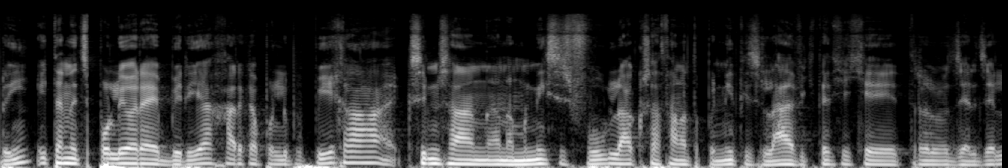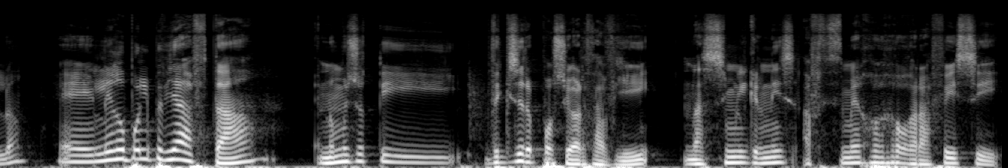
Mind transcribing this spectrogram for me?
free. Ήταν έτσι πολύ ωραία εμπειρία. Χάρηκα πολύ που πήγα. Ξύπνησαν αναμνήσεις φούλα. Άκουσα θανατοπινήθη live και τέτοια. Είχε τρελό τζέρτζελο. Ε, λίγο πολύ παιδιά αυτά. Νομίζω ότι δεν ξέρω πόση ώρα θα βγει. Να σας είμαι ειλικρινής, αυτή τη στιγμή έχω ηχογραφήσει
